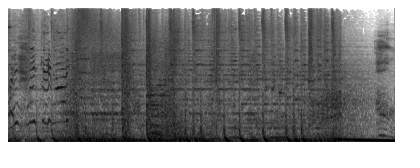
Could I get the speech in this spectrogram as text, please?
I hate game night! Oh,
